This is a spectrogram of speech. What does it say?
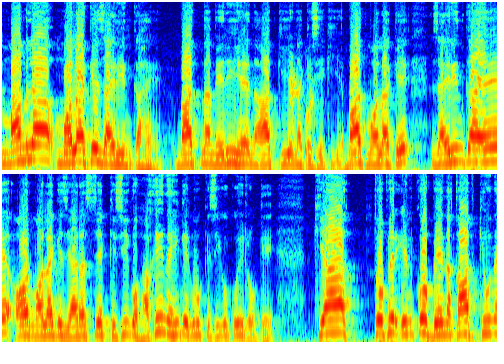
معاملہ مولا کے زائرین کا ہے۔ بات نہ میری ہے، نہ آپ کی ہے، نہ کسی کی ہے۔ بات مولا کے زائرین کا ہے اور مولا کی زیارت سے کسی کو حق ہی نہیں کہ وہ کسی کو کوئی روکے۔ کیا تو پھر ان کو بے نقاب کیوں نہ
